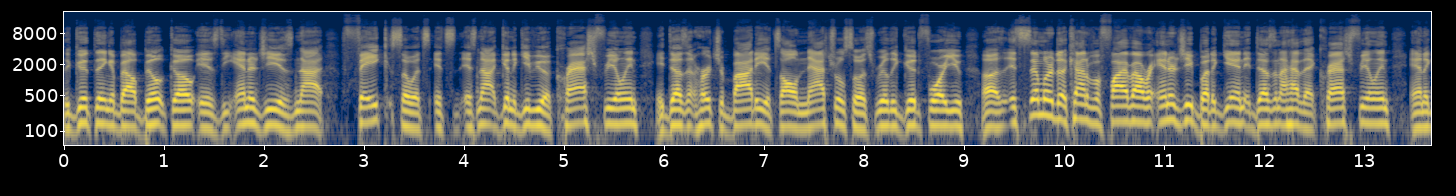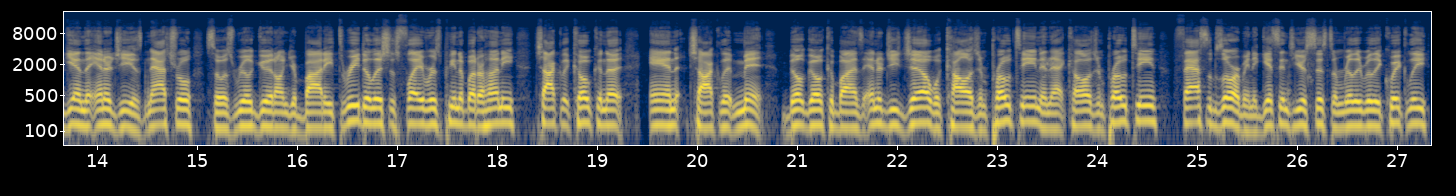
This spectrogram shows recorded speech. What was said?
The good thing about Built Go is the energy is not fake, so it's it's it's not going to give you a crash feeling. It doesn't hurt your body. It's all natural, so it's really good for you. Uh, it's similar to kind of a five hour energy, but again, it does not have that crash feeling. And again, the energy is natural, so it's real good on your body. Three delicious flavors: peanut butter honey, chocolate coconut, and chocolate mint. Built Go combines energy gel with collagen protein, and that collagen protein fast absorbing. It gets into your system really, really quickly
